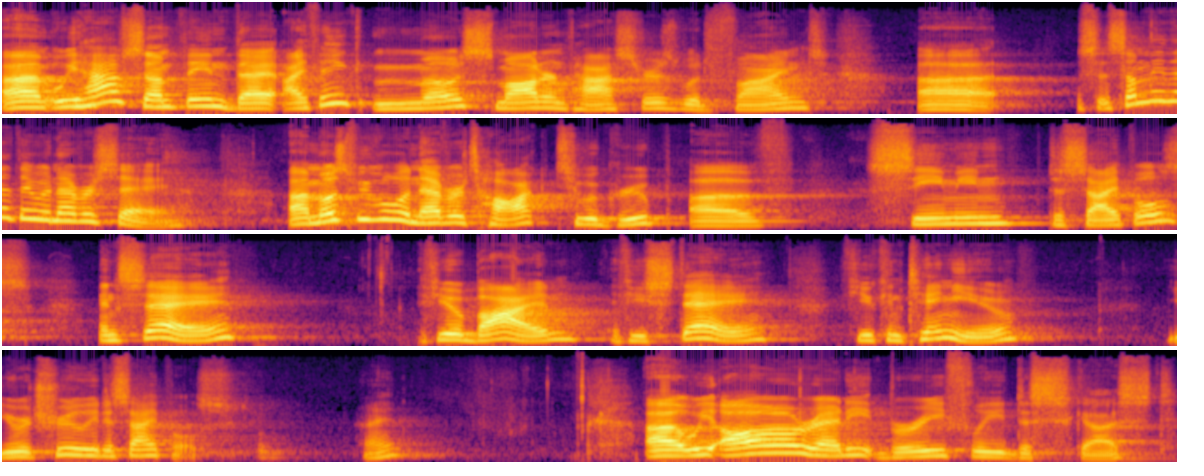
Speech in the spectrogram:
Um, we have something that I think most modern pastors would find uh, something that they would never say. Uh, most people would never talk to a group of seeming disciples and say, if you abide, if you stay, if you continue, you are truly disciples, right? Uh, we already briefly discussed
